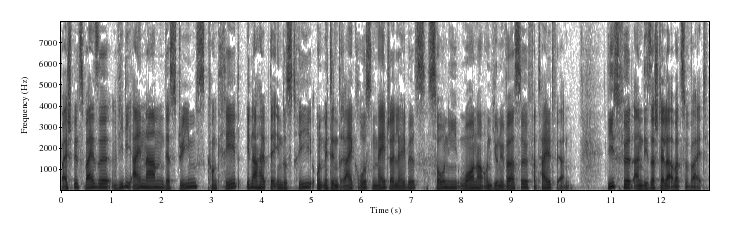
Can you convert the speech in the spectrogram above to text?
Beispielsweise, wie die Einnahmen der Streams konkret innerhalb der Industrie und mit den drei großen Major-Labels Sony, Warner und Universal verteilt werden. Dies führt an dieser Stelle aber zu weit.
